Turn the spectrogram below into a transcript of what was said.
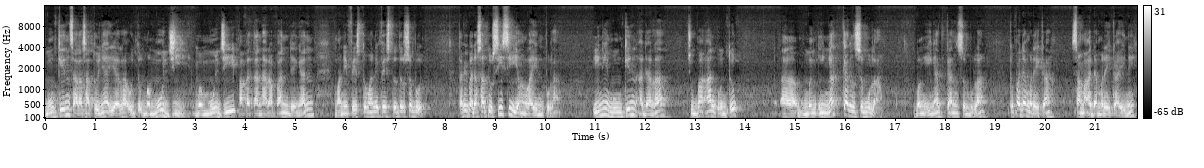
Mungkin salah satunya ialah untuk memuji, memuji Pakatan Harapan dengan manifesto-manifesto tersebut. Tapi pada satu sisi yang lain pula, ini mungkin adalah cubaan untuk uh, mengingatkan semula, mengingatkan semula kepada mereka sama ada mereka ini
